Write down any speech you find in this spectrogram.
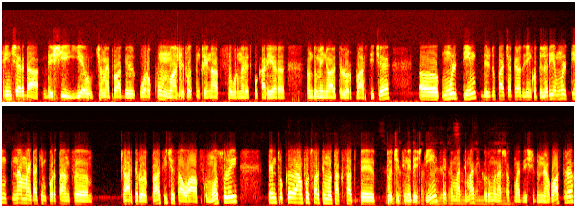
sincer da. Deși eu cel mai probabil oricum nu aș fi fost înclinat să urmăresc o carieră în domeniul artelor plastice, uh, mult timp, deci după acea perioadă din copilărie, mult timp n-am mai dat importanță artelor plastice sau a frumosului, pentru că am fost foarte mult taxat pe tot ce ține de științe, pe matematică română, așa cum ați zis și dumneavoastră.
